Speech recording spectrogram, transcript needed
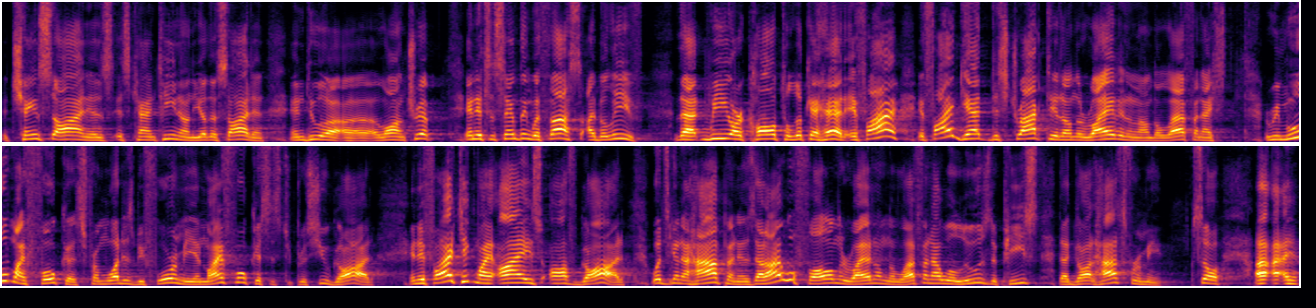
a chainsaw and his, his canteen on the other side and, and do a, a long trip. And it's the same thing with us, I believe that we are called to look ahead. If I, if I get distracted on the right and on the left and I remove my focus from what is before me and my focus is to pursue God, and if I take my eyes off God, what's going to happen is that I will fall on the right and on the left and I will lose the peace that God has for me. So, I,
